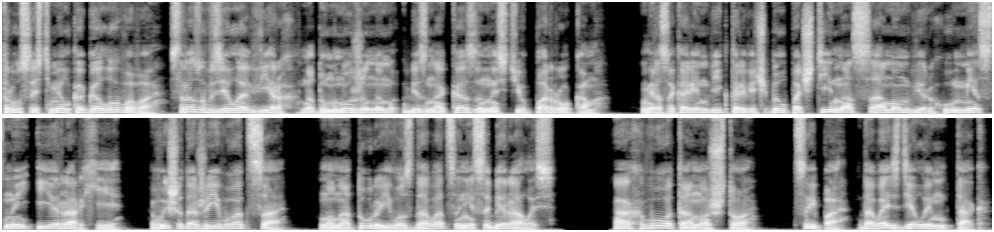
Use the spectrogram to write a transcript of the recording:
Трусость мелкоголового сразу взяла верх над умноженным безнаказанностью пороком. Мирзакарин Викторович был почти на самом верху местной иерархии, выше даже его отца, но натура его сдаваться не собиралась. «Ах, вот оно что! Цыпа, давай сделаем так.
